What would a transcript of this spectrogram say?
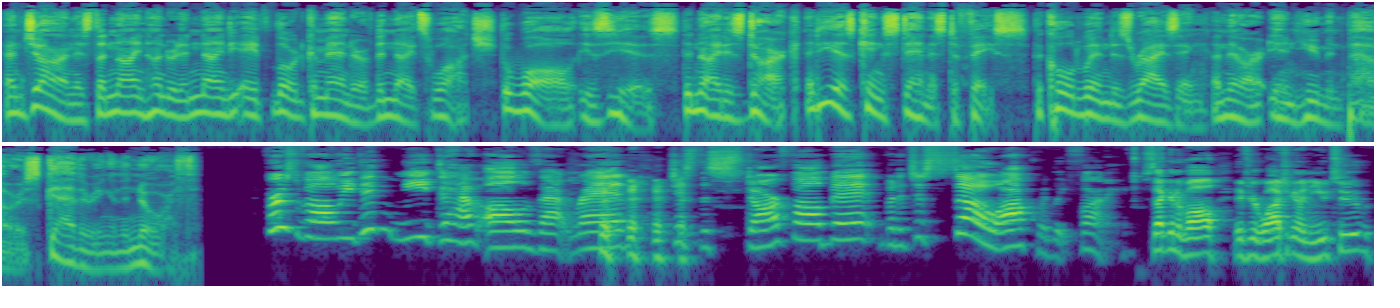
And Jon is the 998th Lord Commander of the Night's Watch. The wall is his. The night is dark, and he has King Stannis to face. The cold wind is rising, and there are inhuman powers gathering in the north. First of all, we didn't need to have all of that read, just the starfall bit, but it's just so awkwardly funny. Second of all, if you're watching on YouTube,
